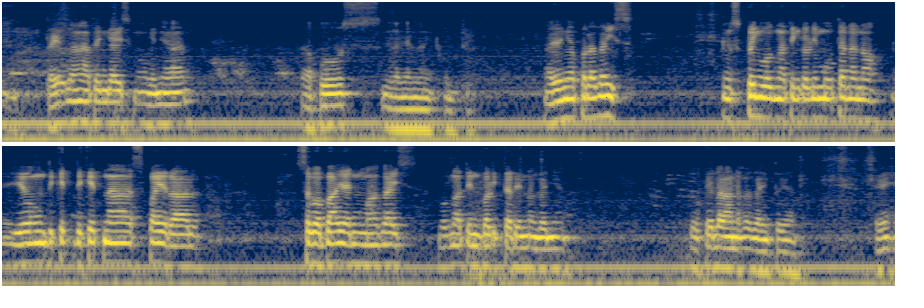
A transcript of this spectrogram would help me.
Ayan. Tayo lang natin guys, mga ganyan. Tapos, ganyan lang konti. Ayun nga pala guys. Yung spring wag natin kalimutan ano. Yung dikit-dikit na spiral sa baba yan mga guys. Wag natin baliktarin ng ganyan. So kailangan nakaganito yan. Okay?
